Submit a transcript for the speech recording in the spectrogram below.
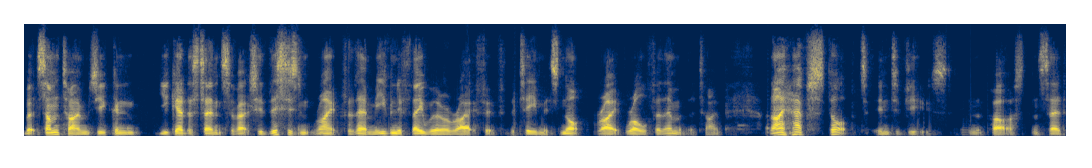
But sometimes you can you get a sense of actually this isn't right for them, even if they were a right fit for the team. It's not right role for them at the time. And I have stopped interviews in the past and said,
